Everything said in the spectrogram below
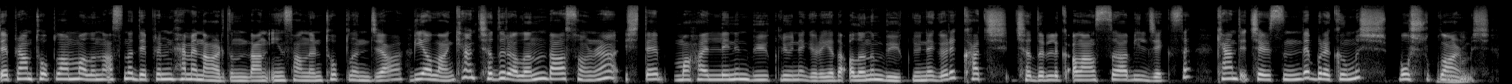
Deprem toplanma alanı aslında depremin hemen ardından insanların toplanacağı bir alanken çadır alanı daha sonra işte mahallenin büyüklüğüne göre ya da alanın büyüklüğüne göre kaç çadırlık alan sığabilecekse kent içerisinde bırakılmış boşluklarmış. Hı hı.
